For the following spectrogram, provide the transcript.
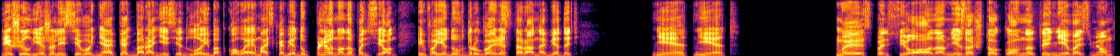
Решил, ежели сегодня опять баранье седло и бабковая мазь к обеду, плюну на пансион и поеду в другой ресторан обедать. Нет, нет. Мы с пансионом ни за что комнаты не возьмем,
